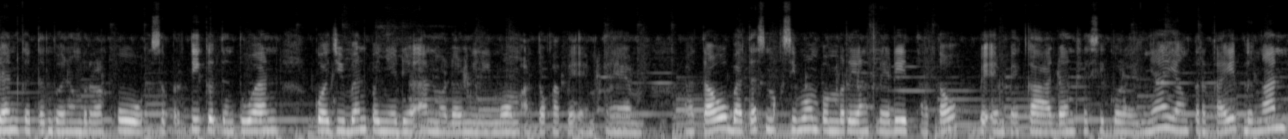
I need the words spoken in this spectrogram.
dan ketentuan yang berlaku seperti ketentuan kewajiban penyediaan modal minimum atau KPMM atau batas maksimum pemberian kredit atau BMPK dan risiko lainnya yang terkait dengan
